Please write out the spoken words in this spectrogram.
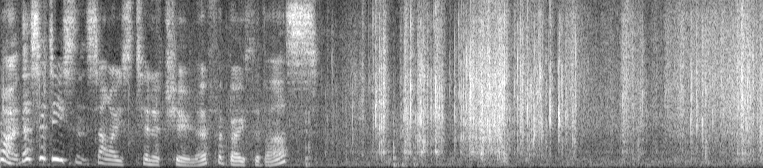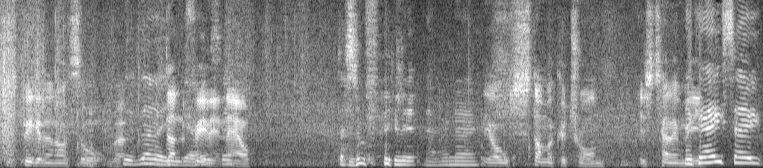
right, that's a decent sized tin of tuna for both of us. It's bigger than I thought, but it doesn't go, feel it so- now. Doesn't feel it now, no. The old stomachotron is telling me Okay, so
